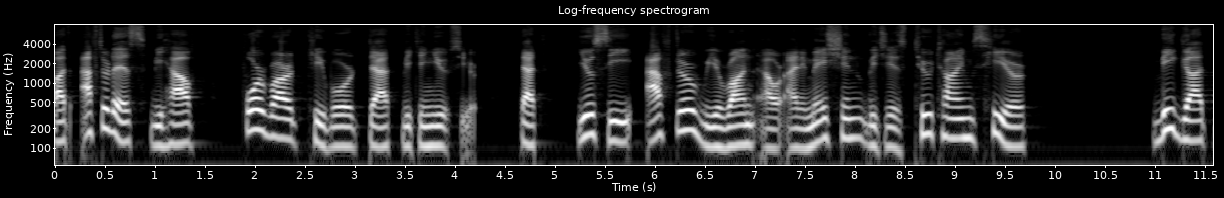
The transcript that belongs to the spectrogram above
But after this, we have forward keyword that we can use here. That you see after we run our animation, which is two times here, we got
